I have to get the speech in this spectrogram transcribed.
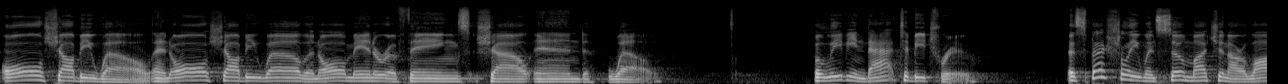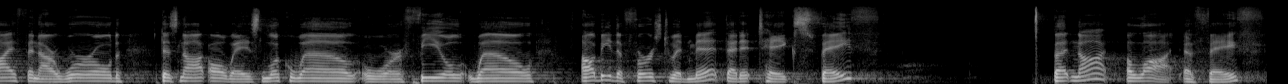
All shall be well, and all shall be well, and all manner of things shall end well. Believing that to be true, especially when so much in our life and our world does not always look well or feel well, I'll be the first to admit that it takes faith, but not a lot of faith,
